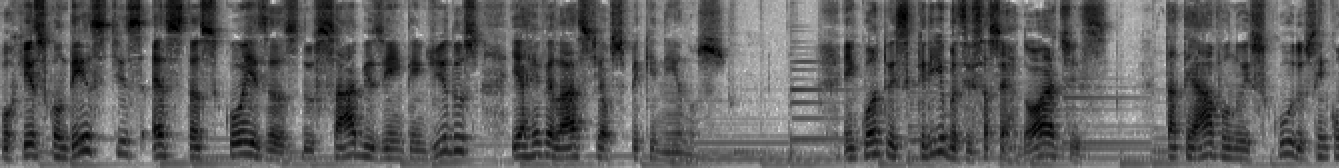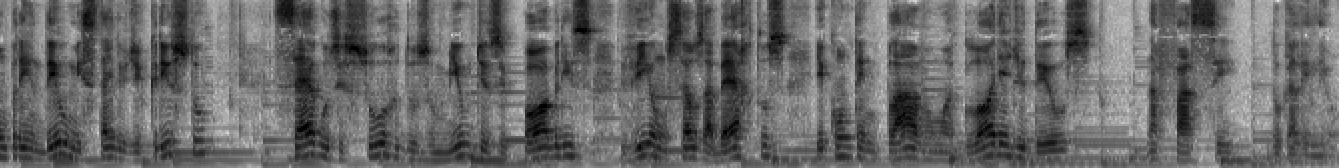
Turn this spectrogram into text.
porque escondestes estas coisas dos sábios e entendidos e a revelaste aos pequeninos. Enquanto escribas e sacerdotes tateavam no escuro sem compreender o mistério de Cristo, cegos e surdos, humildes e pobres viam os céus abertos e contemplavam a glória de Deus na face do Galileu.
